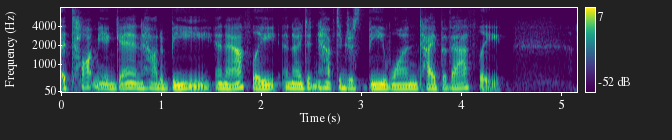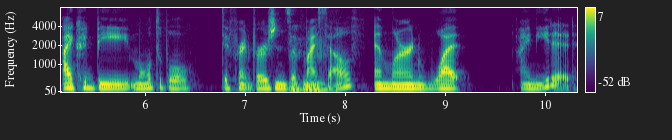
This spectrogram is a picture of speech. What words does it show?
it taught me again how to be an athlete and I didn't have to just be one type of athlete. I could be multiple different versions of mm-hmm. myself and learn what I needed.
